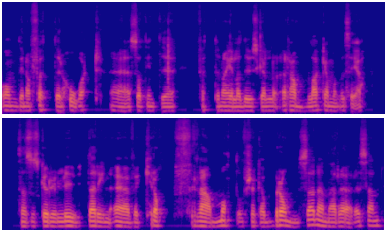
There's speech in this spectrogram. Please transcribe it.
om dina fötter hårt eh, så att inte fötterna och hela du ska ramla kan man väl säga. Sen så ska du luta din överkropp framåt och försöka bromsa denna rörelsen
